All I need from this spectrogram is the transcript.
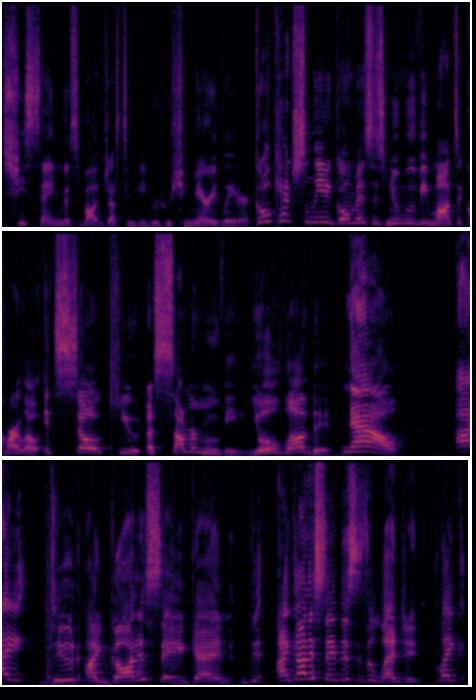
She's saying this about Justin Bieber, who she married later. Go catch Selena Gomez's new movie, Monte Carlo. It's so cute. A summer movie. You'll love it. Now, I, dude, I gotta say again, I gotta say this is a legend. Like,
